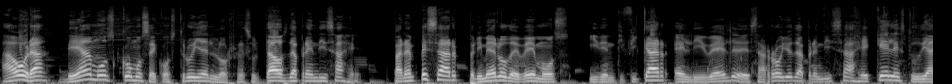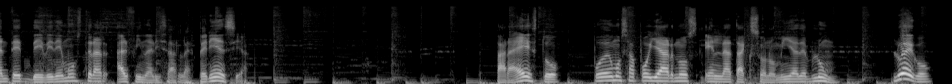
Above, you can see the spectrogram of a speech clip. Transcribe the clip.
Ahora veamos cómo se construyen los resultados de aprendizaje. Para empezar, primero debemos identificar el nivel de desarrollo de aprendizaje que el estudiante debe demostrar al finalizar la experiencia. Para esto, podemos apoyarnos en la taxonomía de Bloom, Luego,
